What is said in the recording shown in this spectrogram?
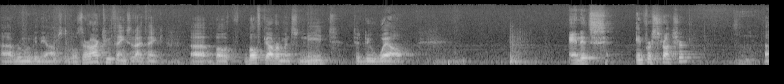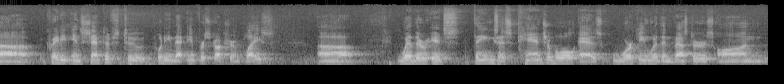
uh, removing the obstacles. There are two things that I think uh, both, both governments need to do well, and it's infrastructure, uh, creating incentives to putting that infrastructure in place, uh, whether it's things as tangible as working with investors on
